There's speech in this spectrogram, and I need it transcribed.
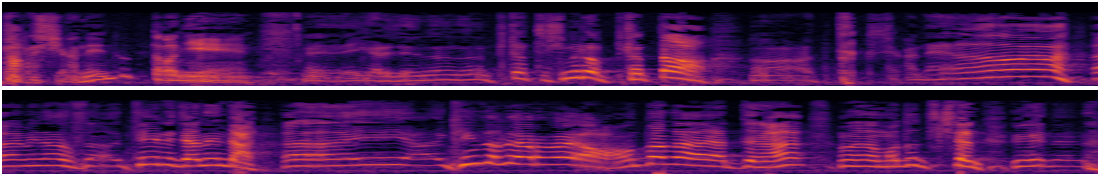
だらしがねえんだったのに、えー、いかれてピタッと閉めろ。ピタッと。たくしがねえ。おいみんな手入れじゃねえんだ。あいや金座でやろうかよバカやってな。戻ってきたん、えー、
